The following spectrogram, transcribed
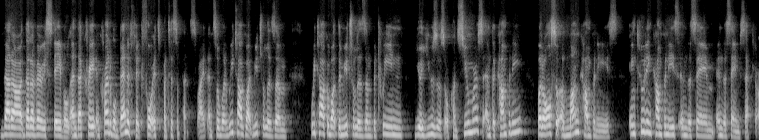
that are that are very stable and that create incredible benefit for its participants, right? And so when we talk about mutualism, we talk about the mutualism between your users or consumers and the company, but also among companies, including companies in the same in the same sector.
